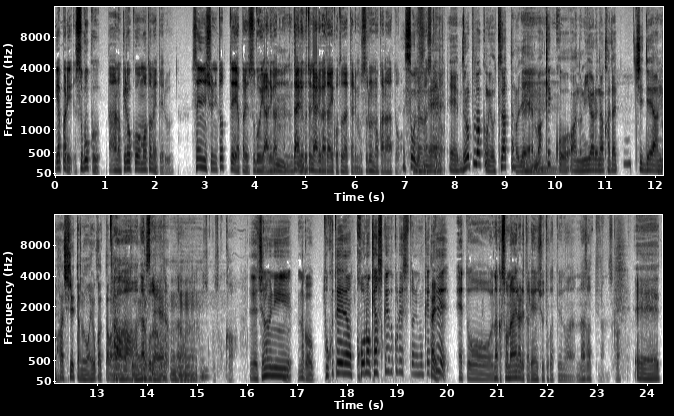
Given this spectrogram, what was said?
やっぱりすごく、あの、記録を求めてる選手にとって、やっぱりすごいありが、うんダイレクトにありがたいことだったりもするのかなと思いますけど。そうですね。えードロップバックも4つあったので、うんまあ結構、あの、身軽な形で、あの、走れたのは良かったかなと思いますなるほど、なねる。ほど。なるほど。うんそっかそっか。えーちなみになんか、特定のこのキャスケードクレストに向けて、はいえっと、なんか備えられた練習とかっていうのはなさってたんですか？えーっ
